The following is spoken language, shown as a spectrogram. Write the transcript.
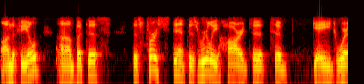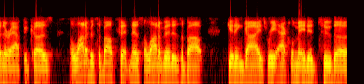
on the field. Uh, but this this first stint is really hard to to gauge where they're at because a lot of it's about fitness, a lot of it is about getting guys reacclimated to the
